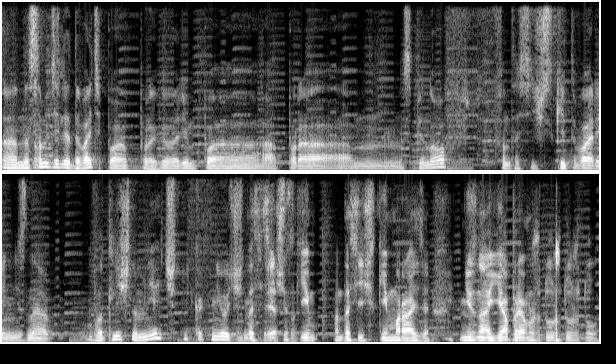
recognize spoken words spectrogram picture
а, на самом деле, давайте по проговорим по, про м, спин-офф фантастические твари, не знаю. Вот лично мне что-то как не очень интересно. Фантастические, фантастические мрази. Не знаю, я прям жду, жду, жду.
